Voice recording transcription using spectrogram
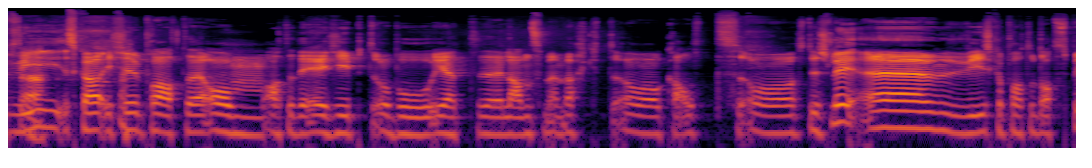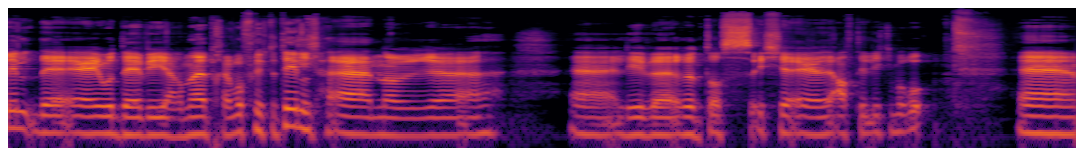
vi skal ikke prate om at det er kjipt å bo i et land som er mørkt og kaldt og stusslig. Uh, vi skal prate om dataspill. Det er jo det vi gjerne prøver å flykte til når livet rundt oss ikke er alltid like moro. Eh,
